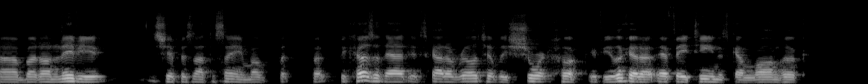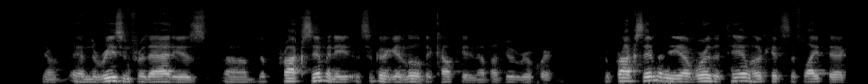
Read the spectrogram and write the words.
uh, but on a Navy ship, it's not the same. But but because of that, it's got a relatively short hook. If you look at a F-18, it's got a long hook. You know, and the reason for that is uh, the proximity. It's going to get a little bit complicated now, but I'll do it real quick. The proximity of where the tail hook hits the flight deck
